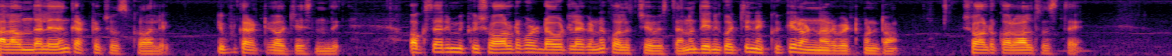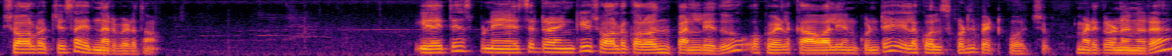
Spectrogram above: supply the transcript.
అలా ఉందా లేదని కరెక్ట్గా చూసుకోవాలి. ఇప్పుడు కరెక్ట్గా వచ్చేసింది. ఒకసారి మీకు షోల్డర్ కూడా డౌట్ లేకుండా కొలసి చూపిస్తాను. దీనికి వచ్చి నెక్కుకి రెండున్నర పెట్టుకుంటాం. షోల్డర్ కొలవాల్సి వస్తే. షోల్డర్ వచ్చేసి ఐదున్నర పెడతాం. ఇదైతే ఇప్పుడు నేను వేసే డ్రాయింగ్కి షోల్డర్ కొలవాల్సిన పని లేదు. ఒకవేళ కావాలి అనుకుంటే ఇలా కొలుసు కూడా పెట్టుకోవచ్చు. మెడకి రెండున్నర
